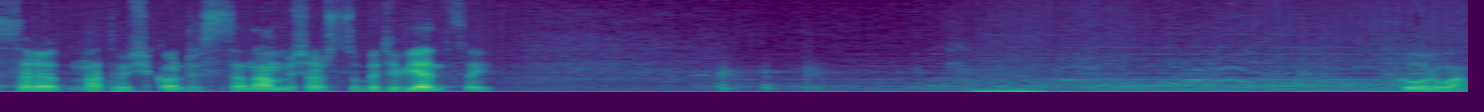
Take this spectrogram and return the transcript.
Serio, na tym się kończy scena? Myślałem, że co będzie więcej. Kurwa.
